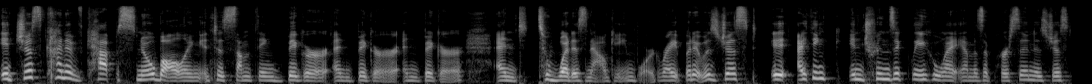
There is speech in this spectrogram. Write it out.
it just kind of kept snowballing into something bigger and bigger and bigger and to what is now Game Board, right? But it was just, it, I think intrinsically who I am as a person is just,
